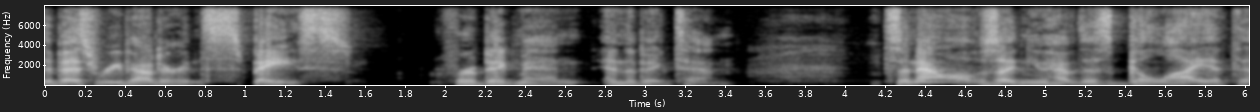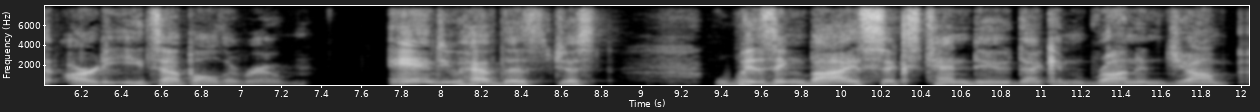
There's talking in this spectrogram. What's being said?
the best rebounder in space for a big man in the Big Ten. So now all of a sudden you have this Goliath that already eats up all the room, and you have this just whizzing by 6'10 dude that can run and jump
